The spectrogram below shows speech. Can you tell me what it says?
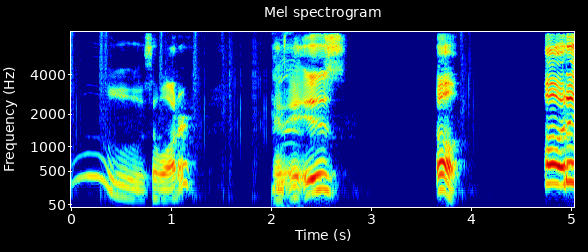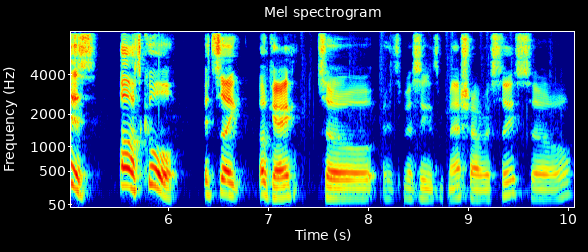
ooh, is the water? And it is. Oh, oh, it is. Oh, it's cool. It's like okay, so it's missing its mesh, obviously. So,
